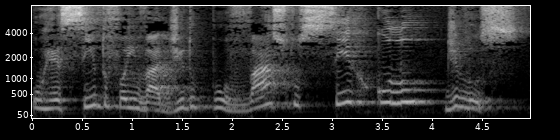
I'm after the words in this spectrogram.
o recinto foi invadido por vasto círculo de luz.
